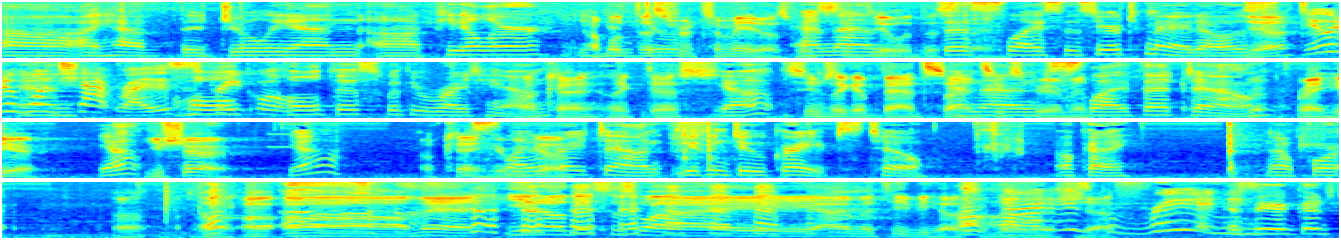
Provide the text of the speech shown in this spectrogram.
uh, I have the julienne uh, peeler. You How about this do- for tomatoes? What's and the then deal with this this thing? slices your tomatoes. Yeah? Do it in one shot, right? This is hold, pretty cool. Hold this with your right hand. Okay, like this. Yeah. Seems like a bad science And science then experiment. slide that down. Right here. Yeah. You sure? Yeah. Okay, Just here we go. slide it right down. You can do grapes too. Okay. Now pour. Oh, oh, oh, man, you know this is why I'm a TV host Oh, not That a is chef. great. I Is he a good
